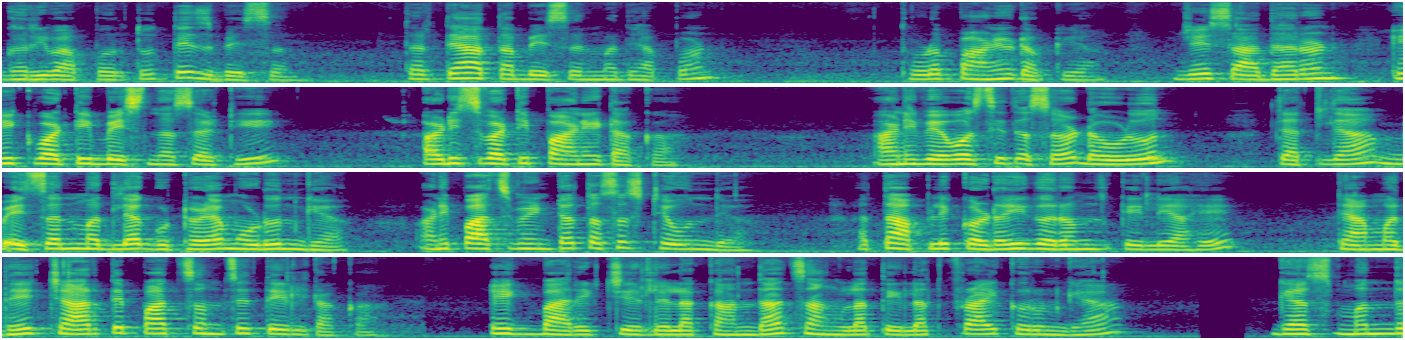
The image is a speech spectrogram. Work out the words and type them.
घरी वापरतो तेच बेसन. तर त्या आता बेसनमध्ये आपण थोडं पाणी टाकूया. जे साधारण एक वाटी बेसनासाठी अडीच वाटी पाणी टाका. आणि व्यवस्थित असं ढवळून त्यातल्या बेसनमधल्या गुठळ्या मोडून घ्या. आणि पाच मिनटं तसंच ठेवून द्या. आता आपली कढई गरम केली आहे. त्यामध्ये चार ते पाच चमचे तेल टाका. एक बारीक चिरलेला कांदा चांगला तेलात फ्राय करून घ्या. गॅस मंद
